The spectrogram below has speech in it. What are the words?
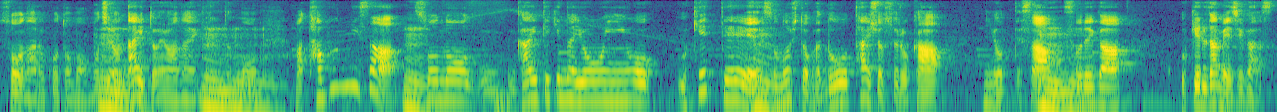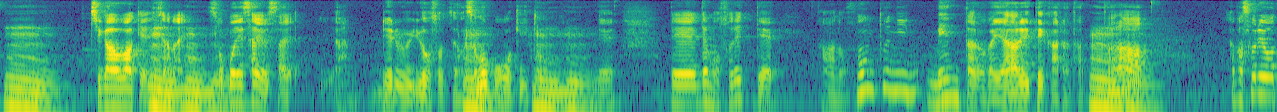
そうなることももちろんないとは言わないけれども、うんうんまあ、多分にさ、うん。その外的な要因を受けて、うん。その人がどう対処するかによってさ、うんうん。それが受けるダメージがうん。違うわけじゃない、うんうんうん。そこに左右される要素っていうのがすごく大きいと思う、うんうんねででもそれってあの本当にメンタルがやられてからだったら、うん。うんやっぱそれを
